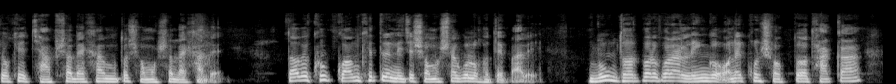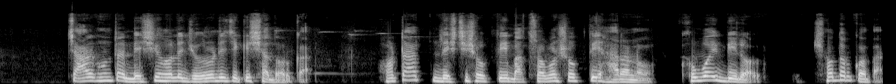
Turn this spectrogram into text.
চোখে ঝাপসা দেখার মতো সমস্যা দেখা দেয়। তবে খুব কম ক্ষেত্রে নিচে সমস্যাগুলো হতে পারে। বুক ধরপড় করা লিঙ্গ অনেকক্ষণ শক্ত থাকা, চার ঘণ্টার বেশি হলে জরুরি চিকিৎসা দরকার। হঠাৎ দৃষ্টিশক্তি বা শ্রবণ শক্তি হারানো খুবই বিরল। সতর্কতা,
